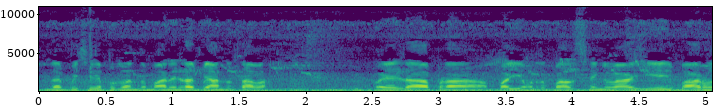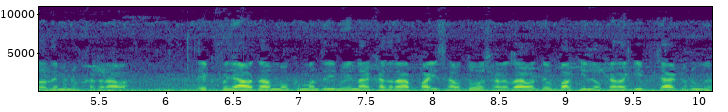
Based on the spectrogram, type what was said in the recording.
ਜਿੱਦਾਂ ਪਿੱਛੇ ਜੇ ਭਗਵੰਤ ਮਾਨ ਨੇ ਜਿਹੜਾ ਬਿਆਨ ਦਿੱਤਾ ਵਾ ਜਿਹੜਾ ਆਪਣਾ ਭਾਈ ਅਮਰਪਾਲ ਸਿੰਘ ਵਾ, ਇਹ ਬਾਹਰ ਆਉਂਦਾ ਤੇ ਮੈਨੂੰ ਖਤਰਾ ਵਾ। ਇੱਕ ਪੰਜਾਬ ਦਾ ਮੁੱਖ ਮੰਤਰੀ ਨੂੰ ਇੰਨਾ ਖਤਰਾ ਭਾਈ ਸਾਹਿਬ ਤੋਂ ਹੋ ਸਕਦਾ ਵਾ ਤੇ ਉਹ ਬਾਕੀ ਲੋਕਾਂ ਦਾ ਕੀ ਬਚਾਅ ਕਰੂਗਾ?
